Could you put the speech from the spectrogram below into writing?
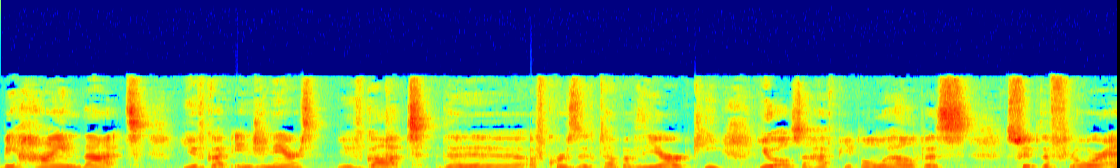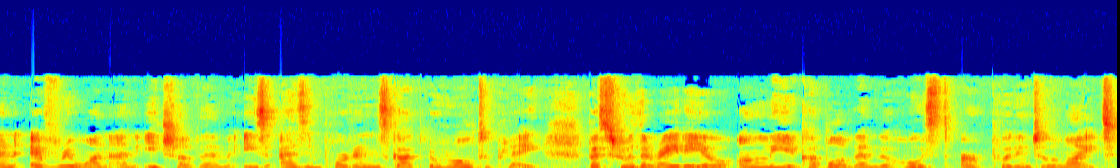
behind that, you've got engineers, you've got the, of course, the top of the hierarchy. You also have people who help us sweep the floor, and everyone and each of them is as important, has got a role to play. But through the radio, only a couple of them, the hosts, are put into the light.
